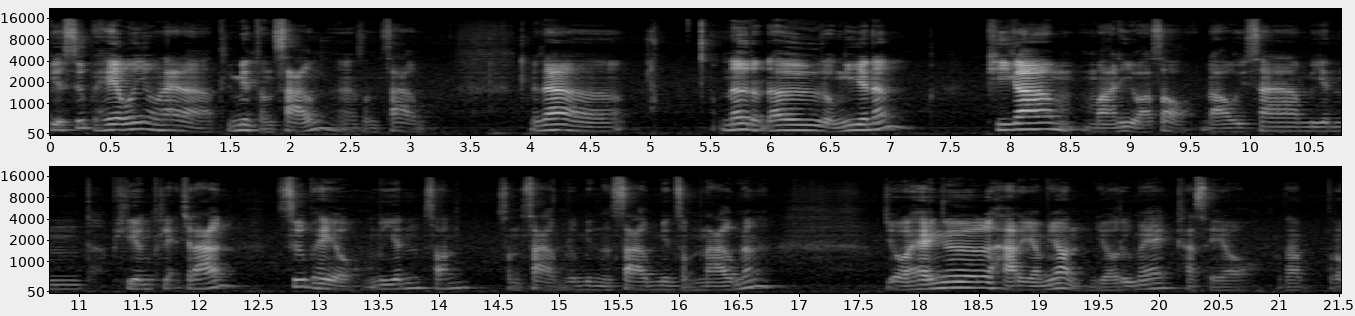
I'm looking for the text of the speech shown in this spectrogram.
ពាក្យ super hero យើងហៅថាមានសន្សើមសន្សើមមានថានៅរដូវរងាហ្នឹងភីកាម៉ានីវ៉ាសោដោយសារមានភ្លៀងធ្លាក់ច្រើន super hero មានសន្សន្សើមឬមានសន្សើមមានសំណើមហ្នឹងយកហេងឺហារីមយ៉នយកឬមេខាសេលថាប្រ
